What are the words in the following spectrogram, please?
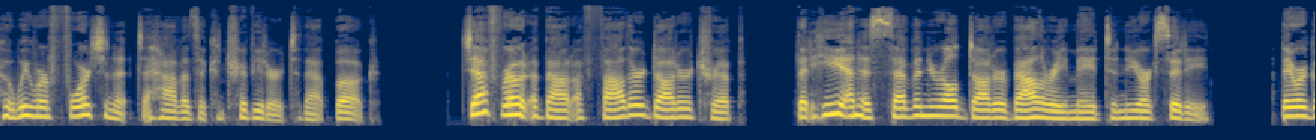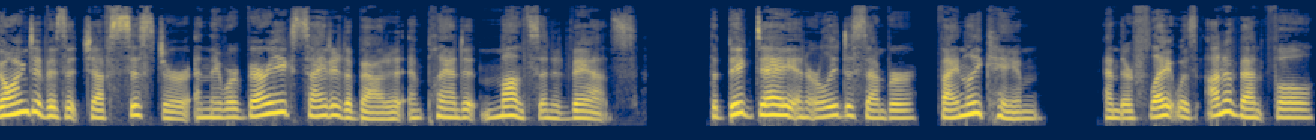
who we were fortunate to have as a contributor to that book. Jeff wrote about a father daughter trip that he and his seven year old daughter Valerie made to New York City. They were going to visit Jeff's sister, and they were very excited about it and planned it months in advance. The big day in early December finally came, and their flight was uneventful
